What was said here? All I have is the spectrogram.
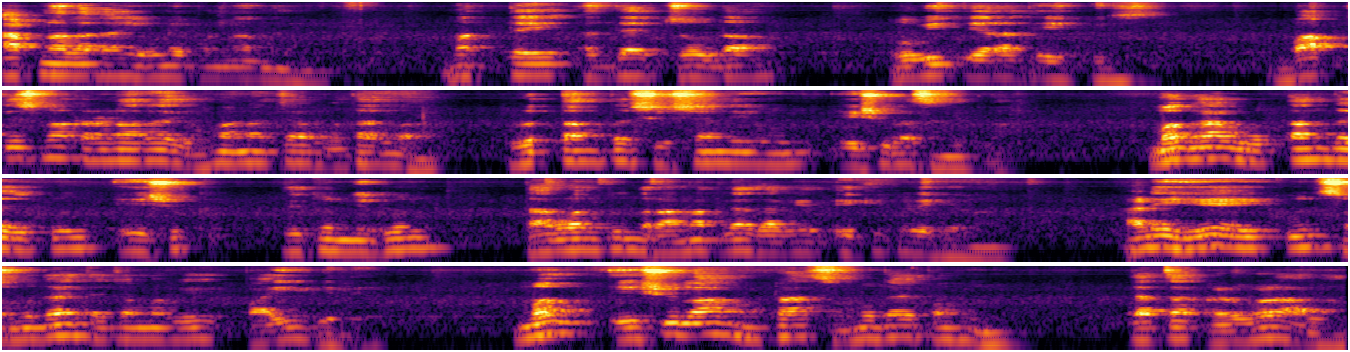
आपणाला काही एवढे पडणार नाही. मत्ते अध्याय चौदा ओवी तेरा ते एकवीस. बाप्तिस्मा करणारा योहानाच्या वधाला वृत्तांत शिष्याने येऊन येशूला सांगितला. मग हा वृत्तांत ऐकून येशू तिथून निघून तारवांतून रानातल्या जागेत एकीकडे गेला. आणि हे ऐकून समुदाय त्याच्यामागे पायी गेले. मग येशूला मोठा समुदाय पाहून त्याचा कळवळ आला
